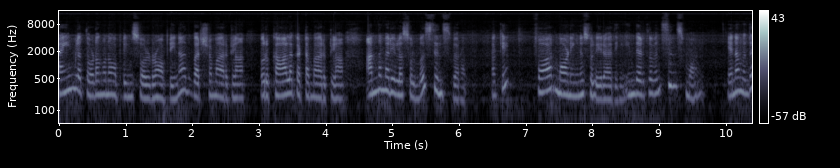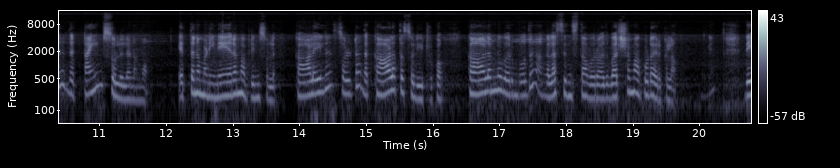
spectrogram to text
டைமில் தொடங்கணும் அப்படின்னு சொல்கிறோம் அப்படின்னா அது வருஷமாக இருக்கலாம் ஒரு காலகட்டமாக இருக்கலாம் அந்த மாதிரியெல்லாம் சொல்லும்போது சின்ஸ் வரும். ஓகே ஃபார் மார்னிங்னு சொல்லிடாதீங்க இந்த இடத்துல வந்து சின்ஸ் மார்னிங் ஏன்னா வந்து இந்த டைம் சொல்லலை நம்ம. எத்தனை மணி நேரம் அப்படின்னு சொல்ல காலையில சொல்லிட்டு அந்த காலத்தை சொல்லிட்டு இருக்கோம். காலம்னு வரும்போது அங்கெல்லாம் சின்ஸ் தான் வரும். அது வருஷமா கூட இருக்கலாம். They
